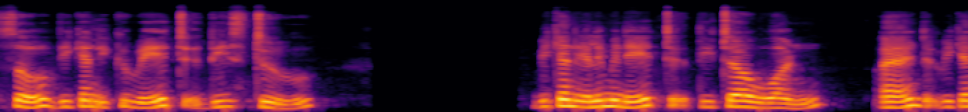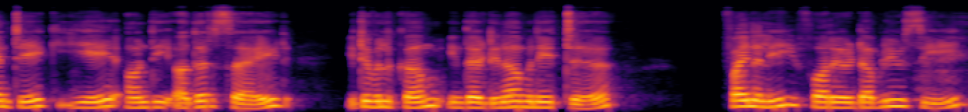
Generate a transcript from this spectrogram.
So we can equate these two. We can eliminate theta 1 and we can take A on the other side. It will come in the denominator Finally, for WC,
